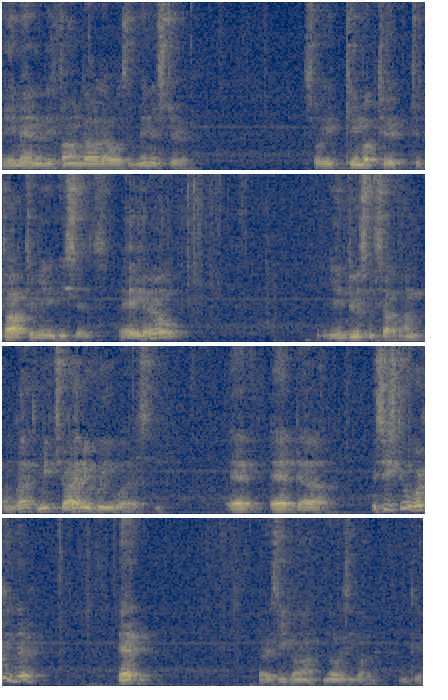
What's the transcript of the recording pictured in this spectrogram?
Amen. And they found out I was a minister. So he came up to, to talk to me and he says, Hey, Harold. He introduced himself. I'm, I'm glad to meet you. I knew who he was. Ed, Ed, uh, is he still working there? Ed? Or is he gone? No, is he gone? Okay.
